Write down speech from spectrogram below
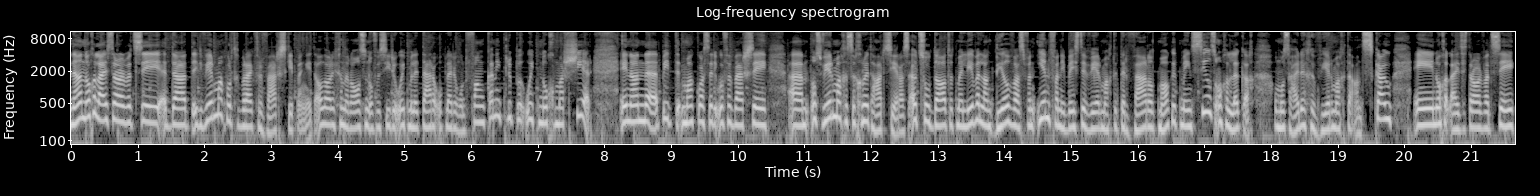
En dan nog 'n luisteraar wat sê dat die weermag word gebruik vir werkskepping. Het al daardie generaals en offisiere ooit militêre opleiding ontvang, kan die troepe ooit nog marseer. En dan uh, Piet Makwas uit die Oeverberg sê, um, ons weermag is 'n groot hartseer. As oud soldaat wat my lewe lank deel was van een van die beste weermagte ter wêreld, maak dit mens siels ongelukkig om ons huidige weermag te aanskou. En nog 'n luisteraar wat sê,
